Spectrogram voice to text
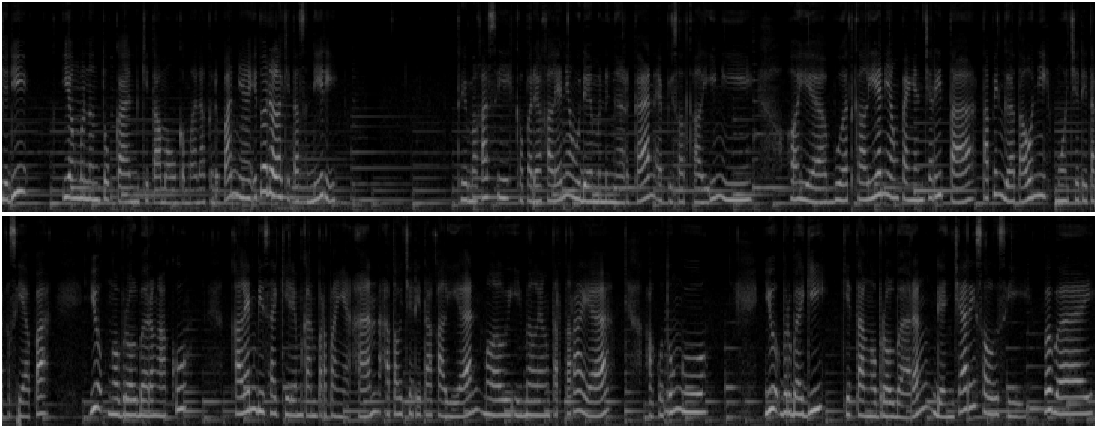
Jadi, yang menentukan kita mau ke mana ke depannya itu adalah kita sendiri. Terima kasih kepada kalian yang udah mendengarkan episode kali ini. Oh ya, buat kalian yang pengen cerita tapi nggak tahu nih mau cerita ke siapa, Yuk ngobrol bareng aku. Kalian bisa kirimkan pertanyaan atau cerita kalian melalui email yang tertera ya. Aku tunggu. Yuk berbagi, kita ngobrol bareng dan cari solusi. Bye bye.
